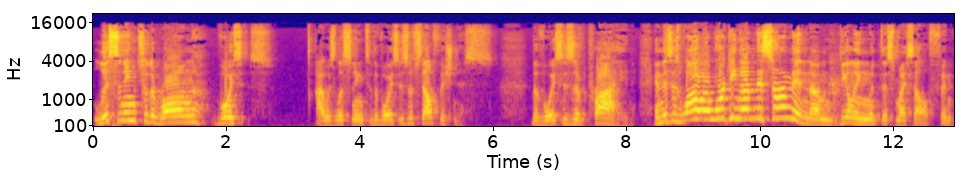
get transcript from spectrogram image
listening to the wrong voices. I was listening to the voices of selfishness, the voices of pride. And this is while I'm working on this sermon, I'm dealing with this myself. And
